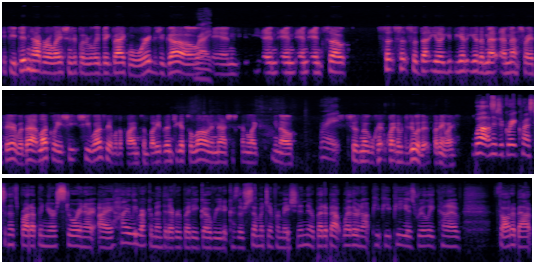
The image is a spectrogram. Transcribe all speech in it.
if you didn't have a relationship with a really big bank, well, where did you go? Right. And and and and and so. So, so, so that you know, you, you, had, you had a mess right there with that. Luckily, she she was able to find somebody, but then she gets a loan, and now she's kind of like, you know, right. She doesn't know quite know what to do with it. But anyway. Well, and there's a great question that's brought up in your story, and I, I highly recommend that everybody go read it because there's so much information in there. But about whether or not PPP is really kind of thought about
